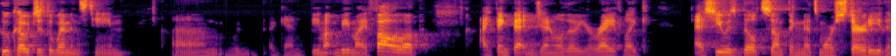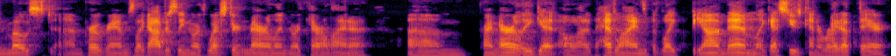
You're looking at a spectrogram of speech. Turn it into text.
who coaches the women's team? Um, would again be my, be my follow up. I think that in general, though, you're right. Like SU has built something that's more sturdy than most um, programs, like obviously Northwestern, Maryland, North Carolina, um, primarily get a lot of the headlines, but like beyond them, like SU is kind of right up there,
